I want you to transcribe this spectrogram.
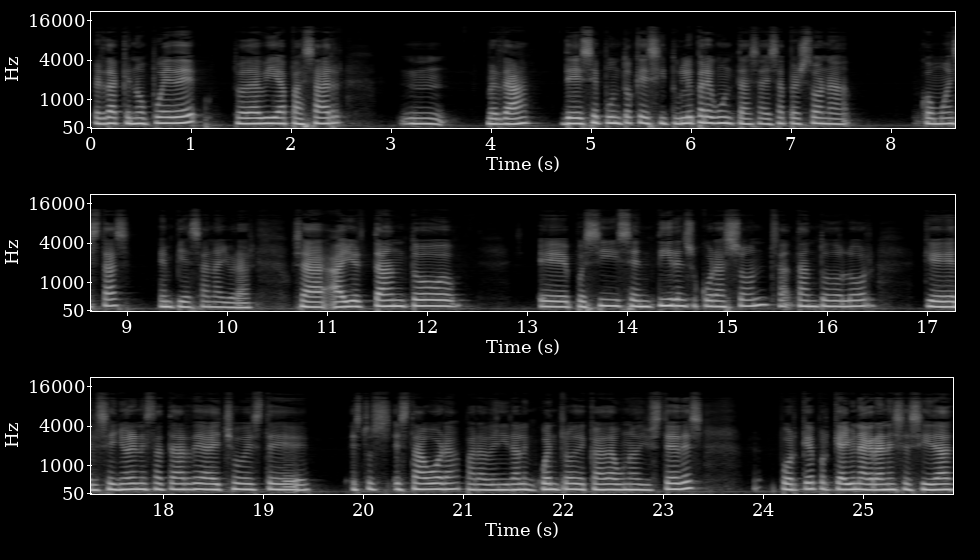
¿verdad? Que no puede todavía pasar, mm, ¿verdad? De ese punto que si tú le preguntas a esa persona, ¿cómo estás? Empiezan a llorar. O sea, hay tanto, eh, pues sí, sentir en su corazón, tanto dolor, que el Señor en esta tarde ha hecho este, estos, esta hora para venir al encuentro de cada uno de ustedes. ¿Por qué? Porque hay una gran necesidad.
